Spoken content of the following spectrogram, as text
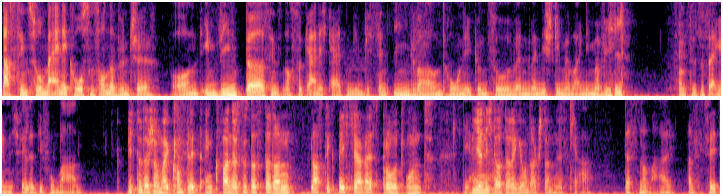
Das sind so meine großen Sonderwünsche. Und im Winter sind es noch so Kleinigkeiten wie ein bisschen Ingwer und Honig und so, wenn, wenn die Stimme mal nicht mehr will. Sonst ist es eigentlich relativ human. Bist du da schon mal komplett eingefahren, also dass da dann Plastikbecher, Weißbrot und ja, Bier nicht aus der Region da gestanden ist? Klar, das ist normal. Also es wird,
